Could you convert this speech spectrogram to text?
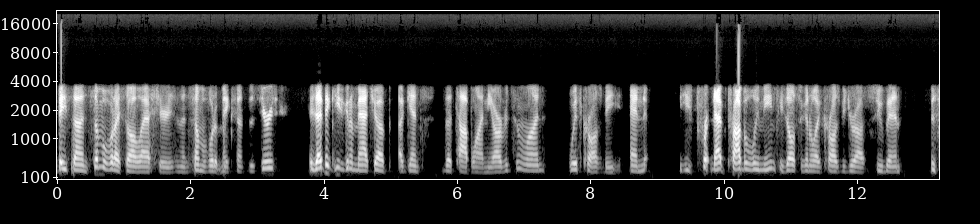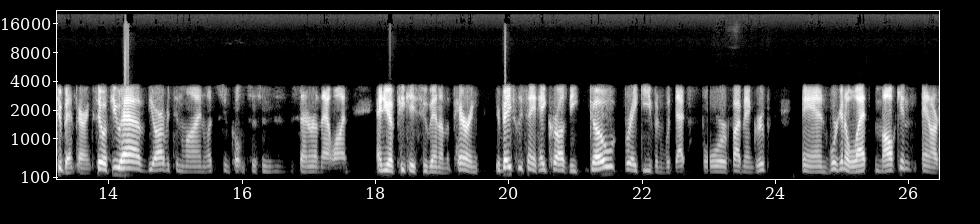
based on some of what I saw last series and then some of what it makes sense this series, is I think he's going to match up against the top line, the Arvidsson line, with Crosby, and he's pr- that probably means he's also going to let Crosby draw Subban, the Subban pairing. So if you have the Arvidsson line, let's assume Colton Sissons is the center on that line, and you have PK Subban on the pairing, you're basically saying, hey Crosby, go break even with that four or five man group, and we're going to let Malkin and our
